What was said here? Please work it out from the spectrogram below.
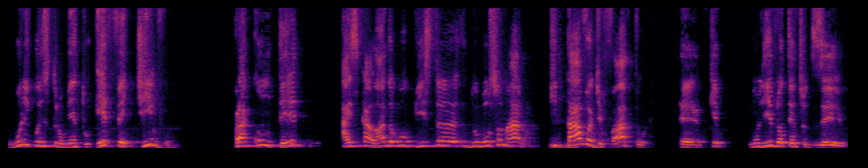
o único instrumento efetivo para conter a escalada golpista do Bolsonaro, que estava, uhum. de fato, é, porque no livro eu tento dizer,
